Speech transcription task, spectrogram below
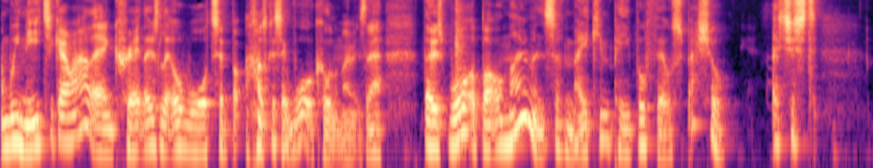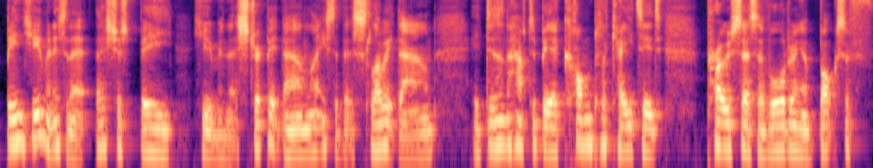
And we need to go out there and create those little water. bo- I was going to say water cooler moments there. Those water bottle moments of making people feel special. It's just being human, isn't it? Let's just be human. Let's strip it down, like you said. Let's slow it down. It doesn't have to be a complicated process of ordering a box of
